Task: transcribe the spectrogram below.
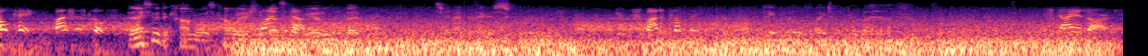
Okay, bus is close. The nice thing with the convoy is convoy actually does help you out a little bit. So you're not kind of screwed. You spotted something? They will fight on your behalf. The Sky is ours.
